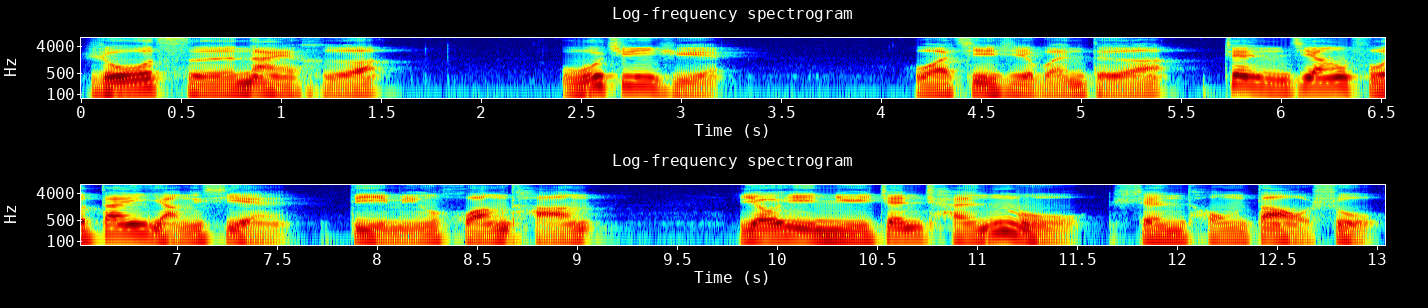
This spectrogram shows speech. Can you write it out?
如此奈何？”吴君曰：“我近日闻得镇江府丹阳县地名黄堂，有一女真陈母，深通道术。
